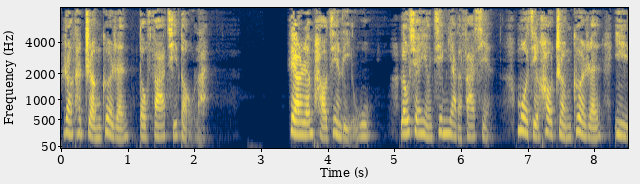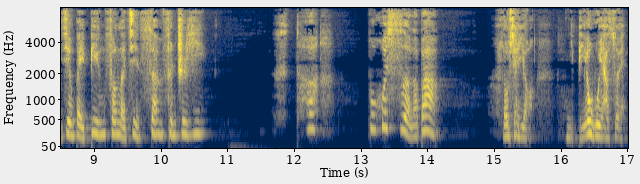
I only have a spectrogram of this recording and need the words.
让他整个人都发起抖来。两人跑进里屋，娄玄影惊讶的发现，莫景浩整个人已经被冰封了近三分之一。他。不会死了吧，娄玄影，你别乌鸦嘴！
